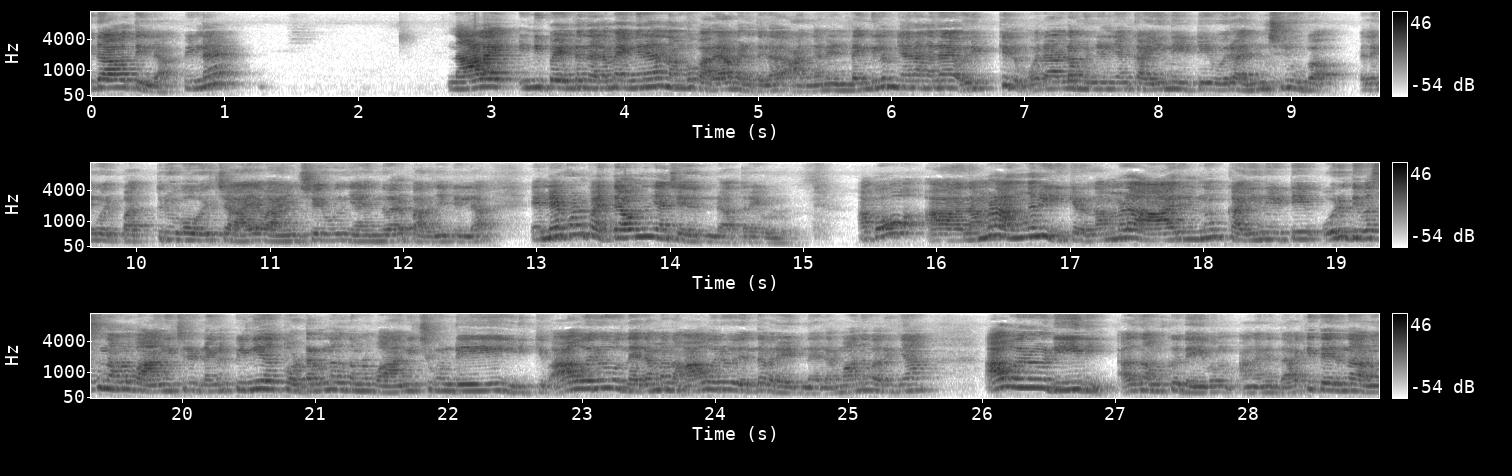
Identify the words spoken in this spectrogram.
ഇതാവത്തില്ല. പിന്നെ നാളെ ഇനിയിപ്പോൾ എന്റെ നിലമ എങ്ങനെയാണെന്ന് നമുക്ക് പറയാൻ പറ്റത്തില്ല. അങ്ങനെ ഉണ്ടെങ്കിലും ഞാൻ അങ്ങനെ ഒരിക്കലും ഒരാളുടെ മുന്നിൽ ഞാൻ കൈ നീട്ടി ഒരു അഞ്ച് രൂപ അല്ലെങ്കിൽ ഒരു പത്ത് രൂപ ഒരു ചായ വാങ്ങിച്ചു ഞാൻ ഇന്നുവരെ പറഞ്ഞിട്ടില്ല. എന്നെ കൊണ്ട് പറ്റാവുന്ന ഞാൻ ചെയ്തിട്ടുണ്ട് അത്രയേ ഉള്ളൂ. അപ്പോൾ നമ്മൾ അങ്ങനെ ഇരിക്കണം. നമ്മൾ ആരിൽ നിന്നും കൈ നീട്ടി ഒരു ദിവസം നമ്മൾ വാങ്ങിച്ചിട്ടുണ്ടെങ്കിൽ പിന്നെ അത് തുടർന്ന് നമ്മൾ വാങ്ങിച്ചുകൊണ്ടേയിരിക്കും. ആ ഒരു നിലമ ആ ഒരു എന്താ പറയുക നിലമ എന്ന് പറഞ്ഞാൽ ആ ഒരു രീതി അത് നമുക്ക് ദൈവം അങ്ങനെ ഇതാക്കി തരുന്നതാണോ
